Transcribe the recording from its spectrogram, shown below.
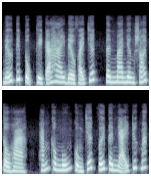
nếu tiếp tục thì cả hai đều phải chết, tên ma nhân sói cầu hòa, hắn không muốn cùng chết với tên nhãi trước mắt.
